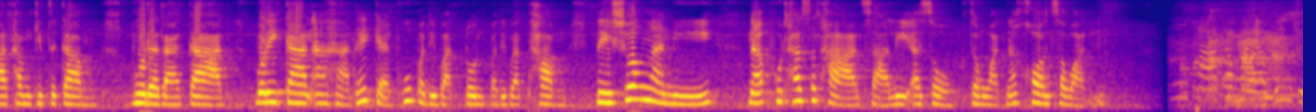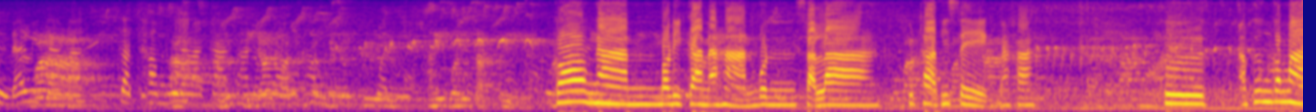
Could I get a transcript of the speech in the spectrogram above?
าทำกิจกรรม บูรณาการ บริการอาหารให้แก่ผู้ปฏิบัติตนปฏิบัติธรรม ในช่วงงานนี้ณพุทธสถานสาลีอโศก จังหวัดนครสวรรค์ จัดทำบูรณาการพาน้องๆทำวันนี้ก็งานบริการอาหารบนศาลาพุทธาพิเศษกนะคะ คืออาพึ่งก็มา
